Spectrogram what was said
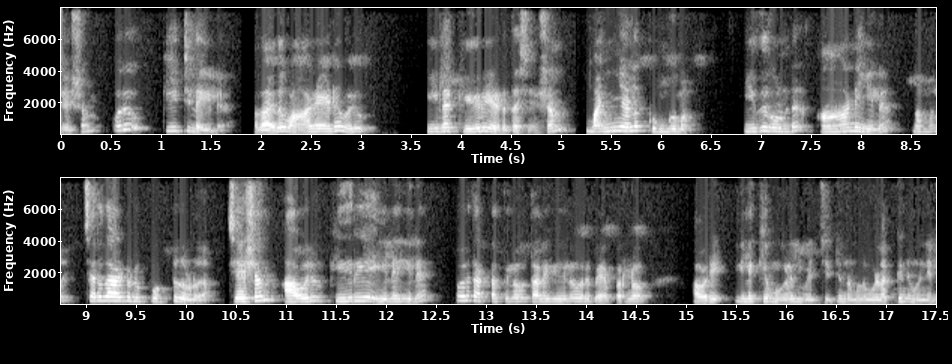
ശേഷം ഒരു കീറ്റിലയിൽ അതായത് വാഴയുടെ ഒരു ഇല കീറിയെടുത്ത ശേഷം മഞ്ഞൾ കുങ്കുമം. ഇതുകൊണ്ട് ആണിയിൽ നമ്മൾ ചെറുതായിട്ടൊരു പൊട്ട് തൊടുക. ശേഷം ആ ഒരു കീറിയ ഇലയിൽ ഒരു തട്ടത്തിലോ തളികയിലോ ഒരു പേപ്പറിലോ ആ ഒരു ഇലയ്ക്ക് മുകളിൽ വെച്ചിട്ട് നമ്മൾ വിളക്കിന് മുന്നിൽ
